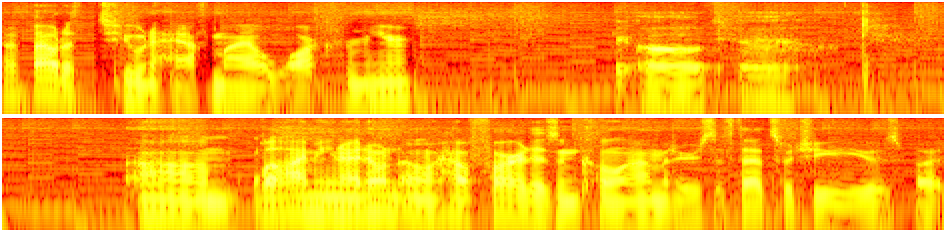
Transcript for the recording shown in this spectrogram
it's about a two and a half mile walk from here. Okay. Um, well, I mean, I don't know how far it is in kilometers if that's what you use, but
